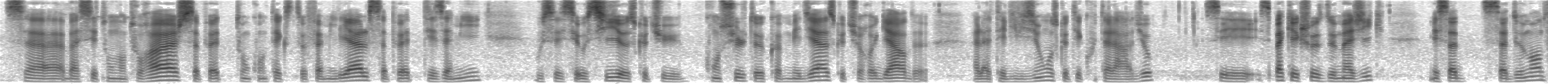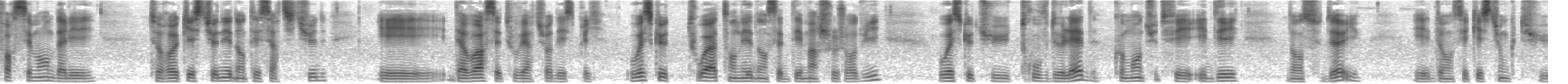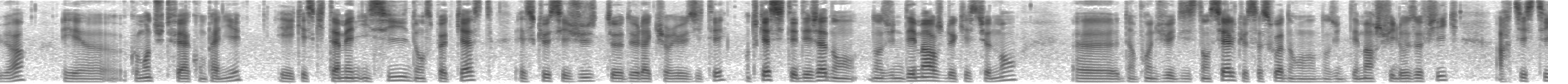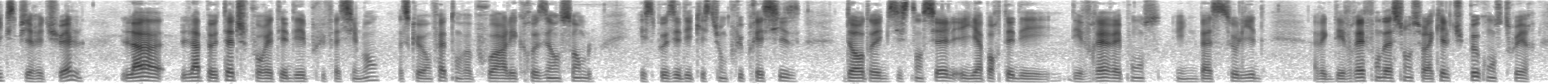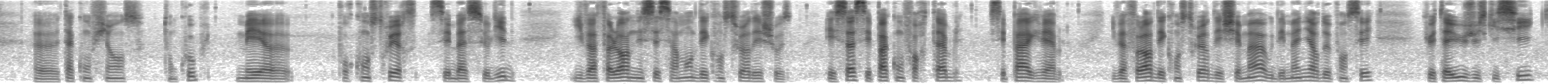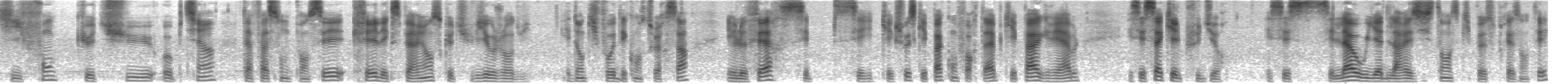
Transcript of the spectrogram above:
Ça, bah, c'est ton entourage, ça peut être ton contexte familial, ça peut être tes amis, ou c'est aussi ce que tu consultes comme média, ce que tu regardes à la télévision, ce que tu écoutes à la radio. C'est pas quelque chose de magique, mais ça, ça demande forcément d'aller te re-questionner dans tes certitudes et d'avoir cette ouverture d'esprit. Où est-ce que toi t'en es dans cette démarche aujourd'hui? Où est-ce que tu trouves de l'aide? Comment tu te fais aider dans ce deuil et dans ces questions que tu as? Et euh, comment tu te fais accompagner? Et qu'est-ce qui t'amène ici dans ce podcast? Est-ce que c'est juste de la curiosité? En tout cas, si tu es déjà dans, dans, une démarche de questionnement, euh, d'un point de vue existentiel, que ce soit dans, une démarche philosophique, artistique, spirituelle, Là, là peut-être je pourrais t'aider plus facilement parce qu'en fait, on va pouvoir aller creuser ensemble et se poser des questions plus précises d'ordre existentiel et y apporter des, vraies réponses et une base solide avec des vraies fondations sur lesquelles tu peux construire euh, ta confiance, ton couple. Mais euh, pour construire ces bases solides, il va falloir nécessairement déconstruire des choses. Et ça, c'est pas confortable, c'est pas agréable. Il va falloir déconstruire des schémas ou des manières de penser que tu as eu jusqu'ici qui font que tu obtiens ta façon de penser, créer l'expérience que tu vis aujourd'hui. Et donc il faut déconstruire ça. Et le faire, c'est quelque chose qui n'est pas confortable, qui n'est pas agréable. Et c'est ça qui est le plus dur. Et c'est là où il y a de la résistance qui peut se présenter,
